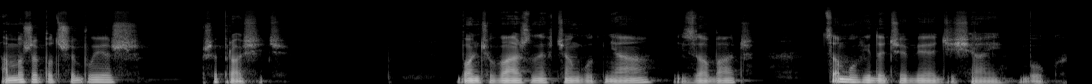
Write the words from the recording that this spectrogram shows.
a może potrzebujesz przeprosić. Bądź uważny w ciągu dnia i zobacz, co mówi do Ciebie dzisiaj Bóg.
